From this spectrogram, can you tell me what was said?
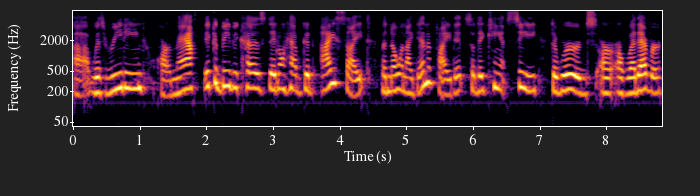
uh, with reading or math. It could be because they don't have good eyesight, but no one identified it, so they can't see the words or, or whatever,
